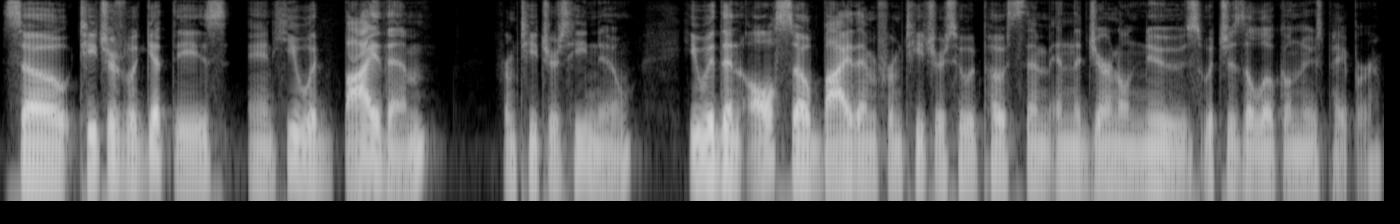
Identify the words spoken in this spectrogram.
So teachers would get these, and he would buy them from teachers he knew. He would then also buy them from teachers who would post them in the Journal News, which is the local newspaper.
